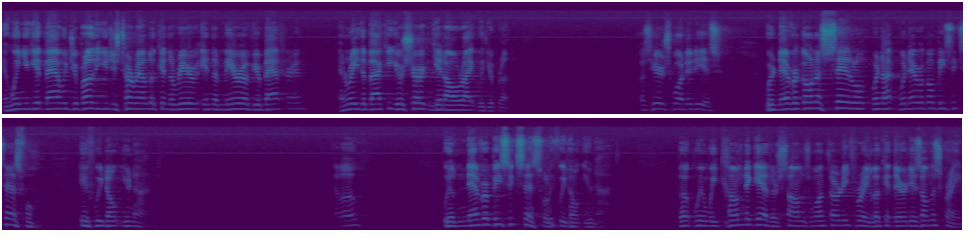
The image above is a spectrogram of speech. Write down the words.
And when you get mad with your brother, you just turn around, look in the rear in the mirror of your bathroom, and read the back of your shirt and get all right with your brother. Because here's what it is. We're never going to settle, we're, not, we're never going to be successful if we don't unite. Hello? We'll never be successful if we don't unite. But when we come together, Psalms 133, look at there it is on the screen.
